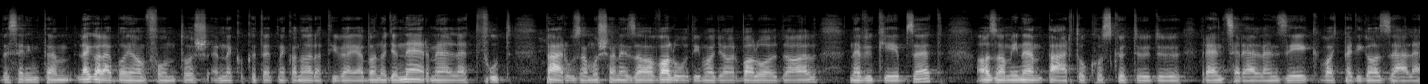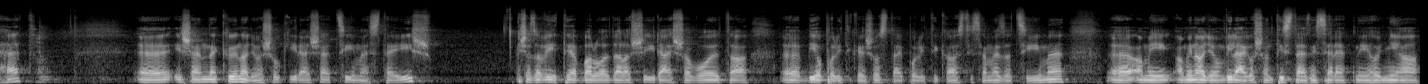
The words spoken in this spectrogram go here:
de szerintem legalább olyan fontos ennek a kötetnek a narratívájában, hogy a NER mellett fut párhuzamosan ez a valódi magyar baloldal nevű képzet, az, ami nem pártokhoz kötődő rendszerellenzék, vagy pedig azzá lehet és ennek ő nagyon sok írását címezte is, és ez a VTF baloldalas írása volt a Biopolitika és Osztálypolitika, azt hiszem ez a címe, ami, ami nagyon világosan tisztázni szeretné, hogy mi a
